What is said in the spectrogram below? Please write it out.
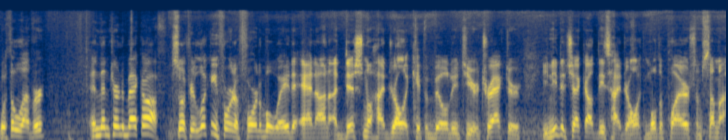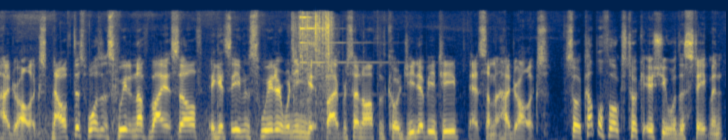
with a lever and then turn it back off. So if you're looking for an affordable way to add on additional hydraulic capability to your tractor, you need to check out these hydraulic multipliers from Summit Hydraulics. Now if this wasn't sweet enough by itself, it gets even sweeter when you can get 5% off with code GWT at Summit Hydraulics. So a couple folks took issue with a statement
